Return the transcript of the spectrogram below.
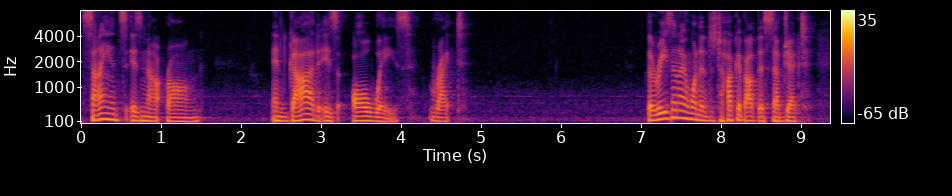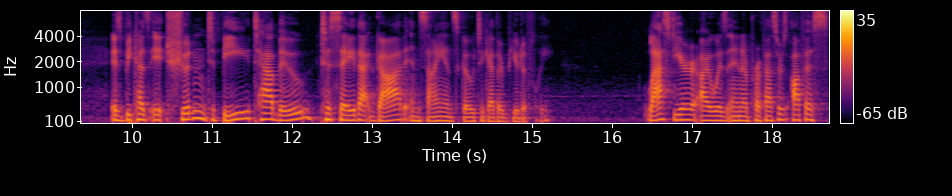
Science is not wrong, and God is always right. The reason I wanted to talk about this subject is because it shouldn't be taboo to say that God and science go together beautifully. Last year, I was in a professor's office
